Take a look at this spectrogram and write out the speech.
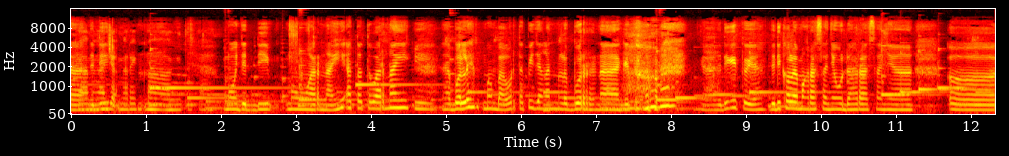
mereka jadi- mengajak mereka gitu kan mau jadi mewarnai atau terwarnai iya nah boleh membaur tapi jangan melebur nah gitu ya jadi gitu ya jadi kalau emang rasanya udah rasanya eh,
